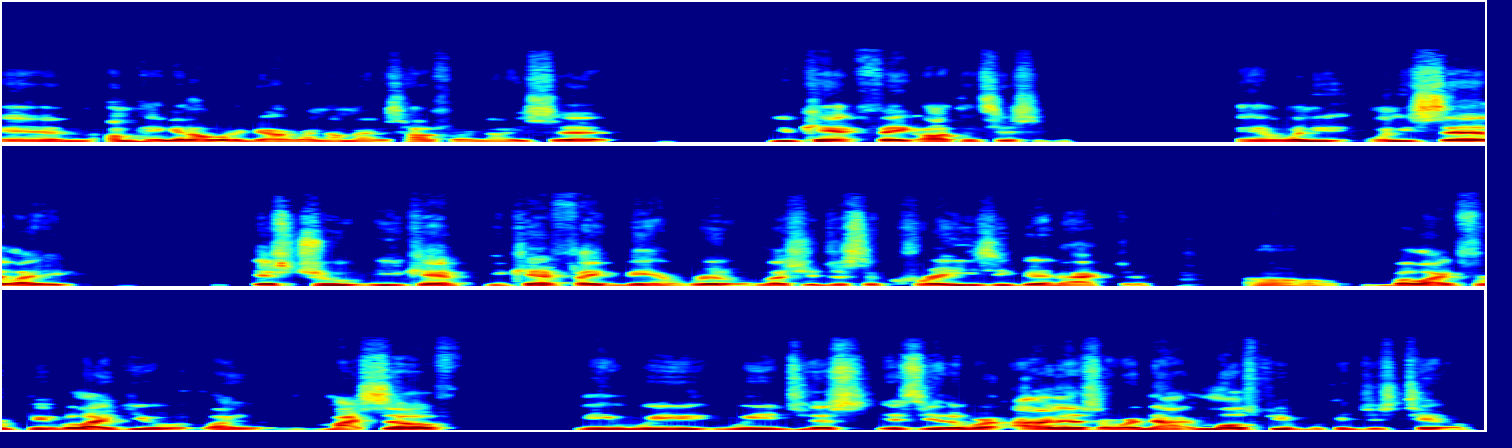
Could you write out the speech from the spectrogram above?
and I'm hanging out with a guy right now. I'm at his house right now. He said, "You can't fake authenticity," and when he when he said like, it's true. You can't you can't fake being real unless you're just a crazy good actor. Um, but like for people like you, like myself, I mean, we we just it's either we're honest or we're not. Most people can just tell.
